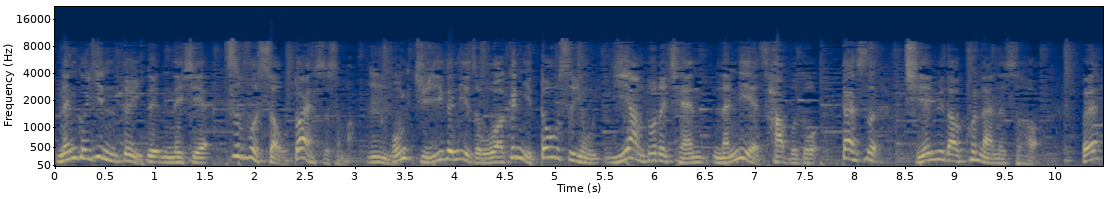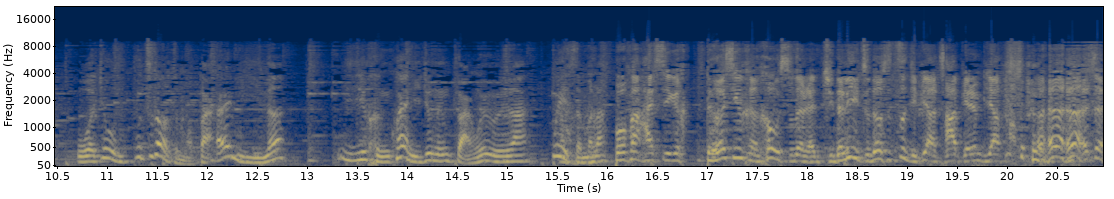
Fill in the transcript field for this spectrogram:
能够应对的那些支付手段是什么？嗯我们举一个例子，我跟你都是用一样多的钱，能力也差不多，但是企业遇到困难的时候，哎，我就不知道怎么办。而你呢，你很快你就能转危为安，为什么呢？波帆还是一个德行很厚实的人，举的例子都是自己比较差，别人比较 好，这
